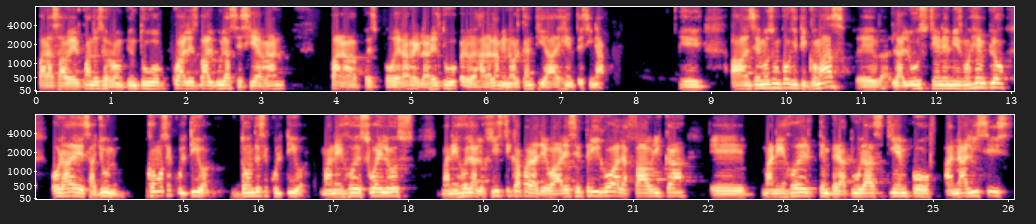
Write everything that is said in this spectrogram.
para saber cuándo se rompe un tubo, cuáles válvulas se cierran, para pues, poder arreglar el tubo, pero dejar a la menor cantidad de gente sin agua. Eh, avancemos un poquitico más. Eh, la luz tiene el mismo ejemplo. Hora de desayuno. ¿Cómo se cultiva? ¿Dónde se cultiva? Manejo de suelos, manejo de la logística para llevar ese trigo a la fábrica, eh, manejo de temperaturas, tiempo, análisis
